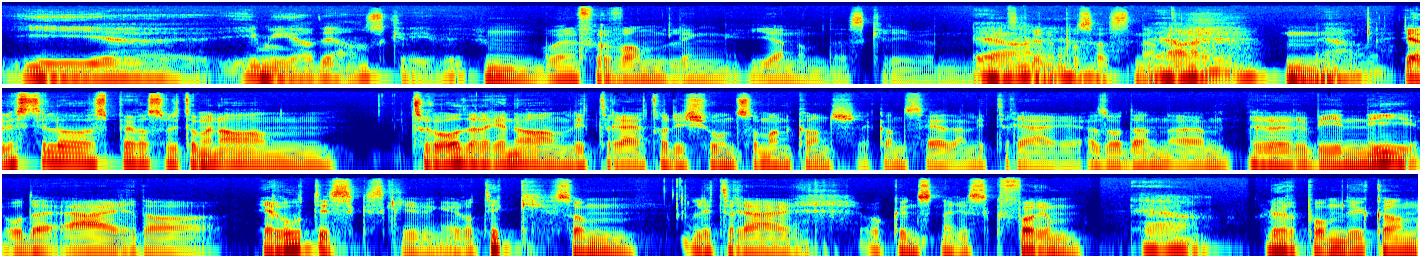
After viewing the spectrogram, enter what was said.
i, eh, i mye av det han skriver. Mm. Og en forvandling gjennom det skrivende, Ja, skrivende ja. prosessen. Ja, ja. Mm. ja. Jeg har lyst til å spørre oss litt om en annen tråd, eller en annen litterær tradisjon som man kanskje kan se den litterære, altså den um, røde rubinen i, og det er da erotisk skriving, erotikk, som litterær og kunstnerisk form. ja. Jeg lurer på om du kan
